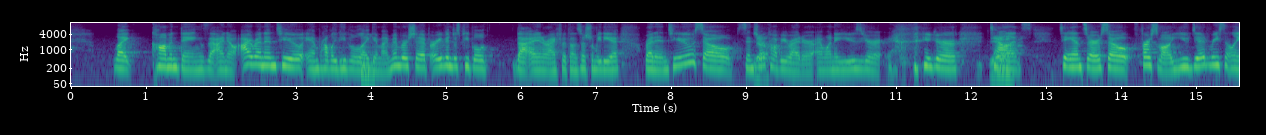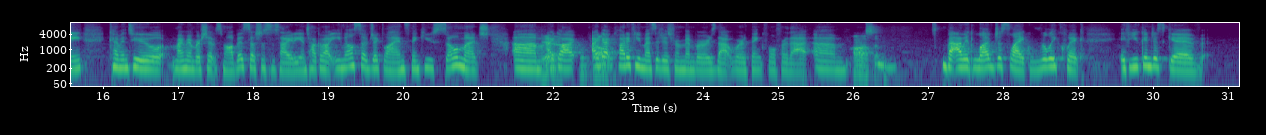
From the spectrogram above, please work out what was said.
like common things that I know I run into, and probably people like mm. in my membership, or even just people that I interact with on social media run into. So, since yeah. you're a copywriter, I want to use your your talents to answer. So, first of all, you did recently come into my membership, Small Biz Social Society, and talk about email subject lines. Thank you so much. Um, yeah, I got no I got quite a few messages from members that were thankful for that. Um, awesome. But I would love just like really quick, if you can just give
